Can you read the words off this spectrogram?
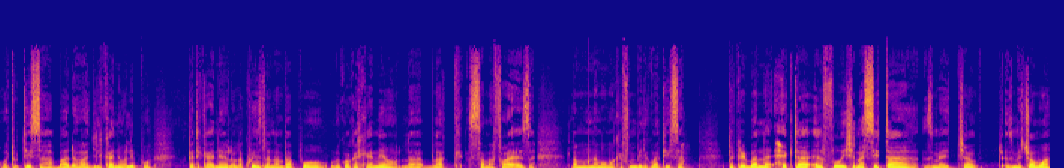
Watu tisa bado hawajulikani walipo katika eneo hilo la Queensland ambapo umekuwa katika eneo la Black Summer Fires la mnamo mwaka elfu mbili kumi na tisa. Takriban hekta elfu ishirini na sita zimechomwa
